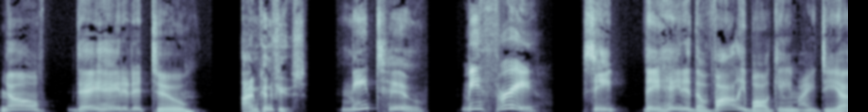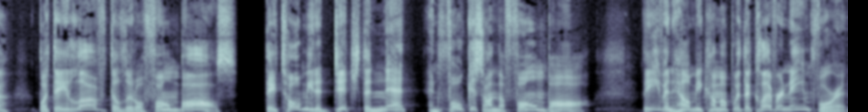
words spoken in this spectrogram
No, they hated it too. I'm confused. Me too. Me three. See, they hated the volleyball game idea, but they loved the little foam balls. They told me to ditch the net and focus on the foam ball. They even helped me come up with a clever name for it.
